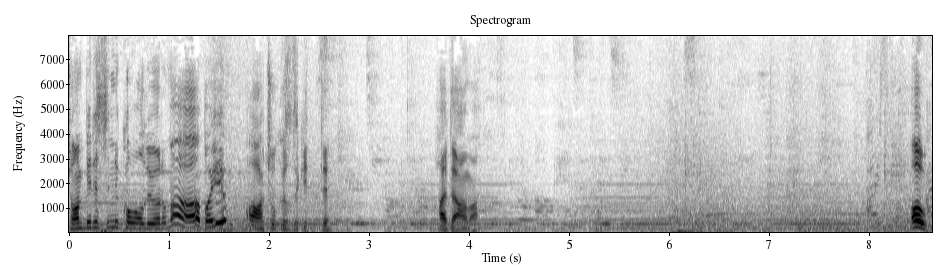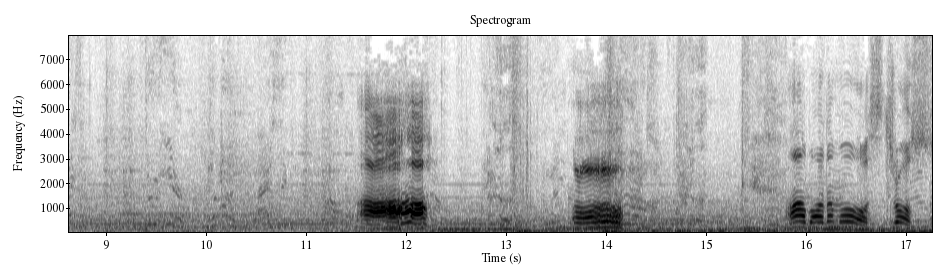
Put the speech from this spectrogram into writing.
Şu an birisini kovalıyorum. Aa bayım. Aa çok hızlı gitti. Hadi ama. Oh. Aa. Oh. Aa bu adam o. Stross.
